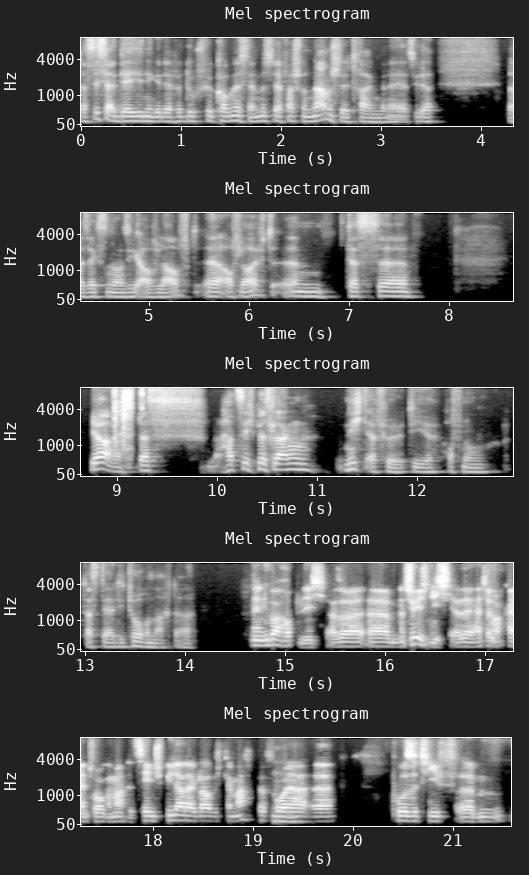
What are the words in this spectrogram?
das ist ja derjenige, der für Dux gekommen ist, der müsste ja fast schon ein Namensschild tragen, wenn er jetzt wieder bei 96 aufläuft. Äh, aufläuft. Ähm, das, äh, ja, das hat sich bislang nicht erfüllt, die Hoffnung dass der die Tore macht da. Nein, überhaupt nicht. Also äh, natürlich nicht. Also er hat ja noch kein Tor gemacht. Zehn Spieler hat er, glaube ich, gemacht, bevor mhm. er äh, positiv ähm,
